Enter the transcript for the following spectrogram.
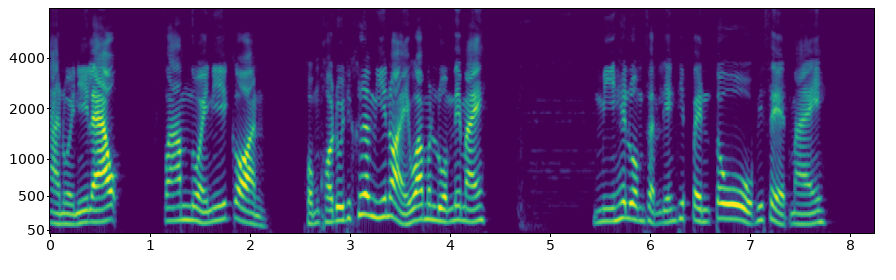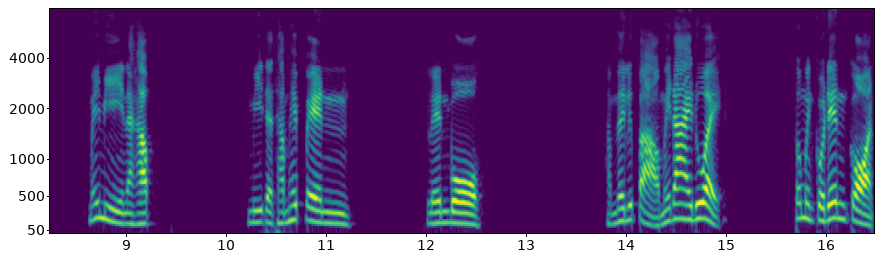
อ่าหน่วยนี้แล้ว ฟาร์มหน่วยนี้ก่อน ผมขอดูที่เครื่องนี้หน่อยว่ามันรวมได้ไหม มีให้รวมสัตว์เลี้ยงที่เป็นตู้พิเศษไหม ไม่มีนะครับ มีแต่ทำให้เป็น เรนโบว์ทำได้หรือเปล่าไม่ได้ด้วย ต้องเป็นโกลเด้นก่อน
